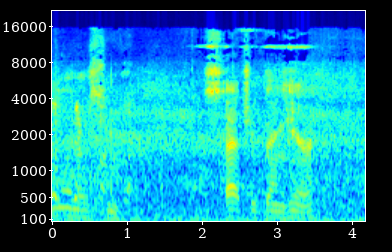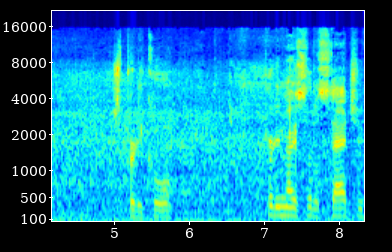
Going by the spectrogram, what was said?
And then there's some statue thing here. It's pretty cool. Pretty nice little statue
